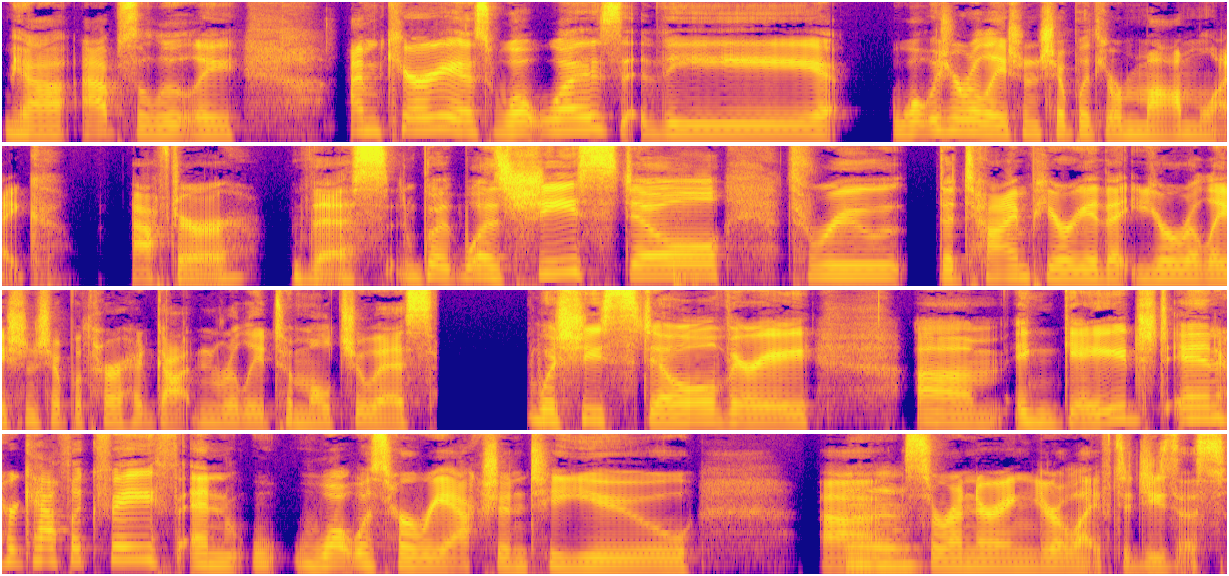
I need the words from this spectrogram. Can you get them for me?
Yeah, absolutely. I'm curious what was the what was your relationship with your mom like after this? But was she still through the time period that your relationship with her had gotten really tumultuous? Was she still very um, engaged in her Catholic faith? And what was her reaction to you uh, mm. surrendering your life to Jesus?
